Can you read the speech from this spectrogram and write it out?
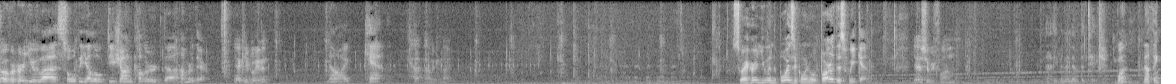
So I overheard you uh, sold the yellow Dijon colored uh, Hummer there. Yeah, can you believe it? No, I can't. Neither can I. So I heard you and the boys are going to a bar this weekend. Yeah, it should be fun. Not even an invitation. What? Nothing.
